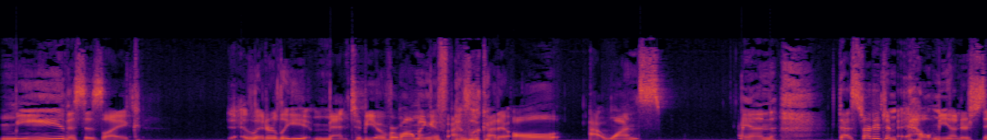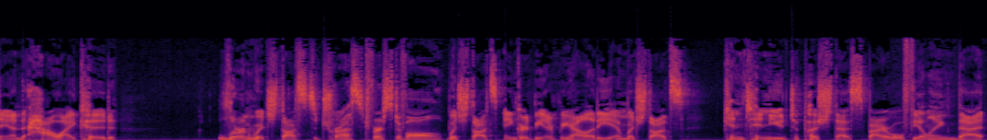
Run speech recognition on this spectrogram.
me. This is like literally meant to be overwhelming if I look at it all at once. And that started to help me understand how I could learn which thoughts to trust, first of all, which thoughts anchored me in reality, and which thoughts continued to push that spiral feeling that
